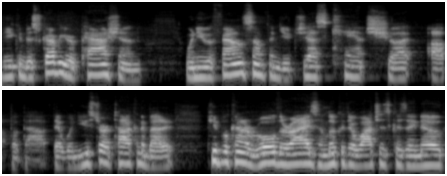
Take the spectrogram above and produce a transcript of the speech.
you can discover your passion when you have found something you just can't shut up about. That when you start talking about it, people kind of roll their eyes and look at their watches because they know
